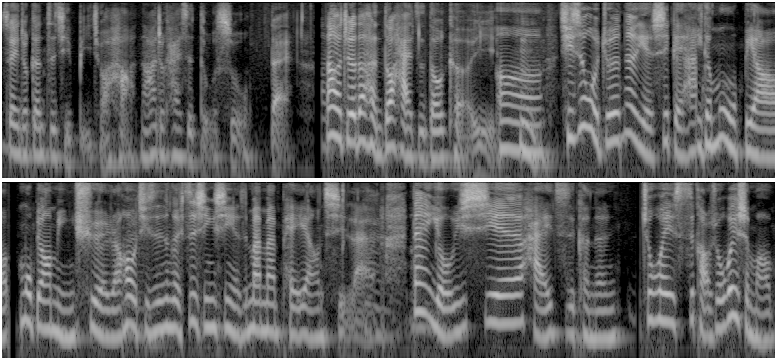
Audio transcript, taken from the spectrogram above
所以你就跟自己比就好，然后他就开始读书。对，那我觉得很多孩子都可以，嗯，其实我觉得那也是给他一个目标，目标明确，然后其实那个自信心也是慢慢培养起来。但有一些孩子可能就会思考说，为什么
